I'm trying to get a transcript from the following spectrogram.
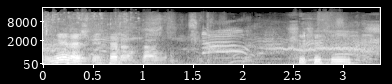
No Nie lecz mnie teraz na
